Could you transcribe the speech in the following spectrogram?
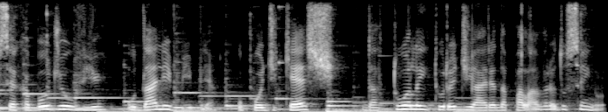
Você acabou de ouvir o Dali Bíblia, o podcast da tua leitura diária da palavra do Senhor.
